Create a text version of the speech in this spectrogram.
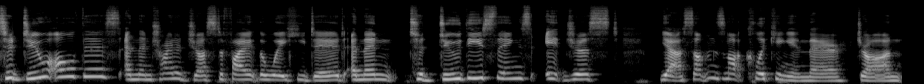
To do all this and then try to justify it the way he did, and then to do these things, it just yeah, something's not clicking in there, John.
